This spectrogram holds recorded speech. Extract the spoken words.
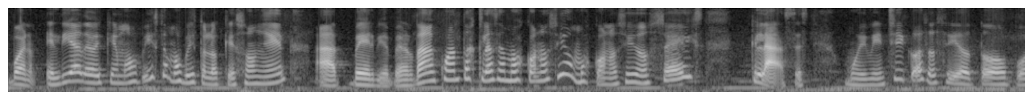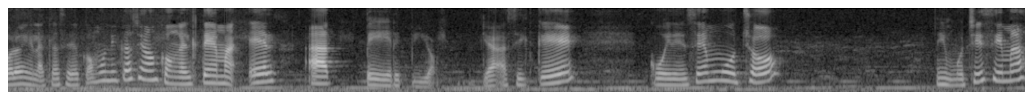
Bueno, el día de hoy que hemos visto, hemos visto lo que son el adverbio, ¿verdad? ¿Cuántas clases hemos conocido? Hemos conocido seis clases. Muy bien chicos, ha sido todo por hoy en la clase de comunicación con el tema el adverbio. ¿Ya? Así que cuídense mucho y muchísimas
